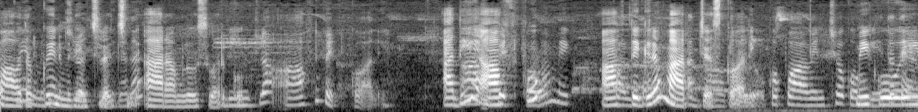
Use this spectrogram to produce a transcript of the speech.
పావు తక్కువ ఎనిమిది ఇంచులు వచ్చింది ఆరాం లూస్ వరకు. దీంట్లో ఆఫ్ పెట్టుకోవాలి. అది హాఫ్ హాఫ్ దగ్గర మార్క్ చేసుకోవాలి. మీకు ఈ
